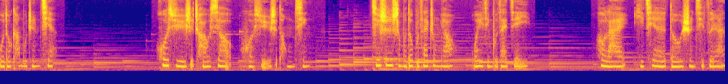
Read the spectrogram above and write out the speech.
我都看不真切。或许是嘲笑，或许是同情。其实什么都不再重要，我已经不再介意。后来一切都顺其自然，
